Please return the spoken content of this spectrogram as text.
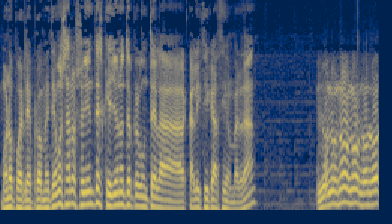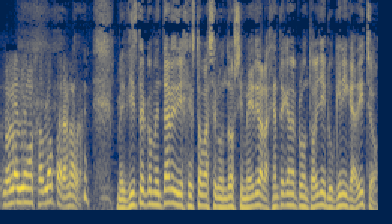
Bueno, pues le prometemos a los oyentes que yo no te pregunté la calificación, ¿verdad? No, no, no, no, no, no, no lo habíamos hablado para nada. me hiciste el comentario y dije esto va a ser un dos y medio. A la gente que me preguntó, oye, Luquini, ¿qué ha dicho?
